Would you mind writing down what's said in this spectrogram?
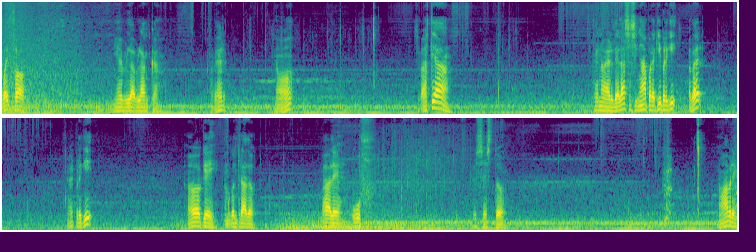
White fog Niebla blanca. A ver. No Sebastián. Este no es el del Assassin Ah, por aquí, por aquí. A ver. A ver, por aquí. Ok, hemos encontrado. Vale, uff ¿Qué es esto? No abre.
